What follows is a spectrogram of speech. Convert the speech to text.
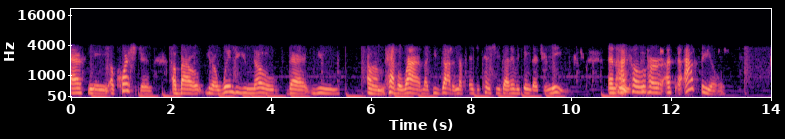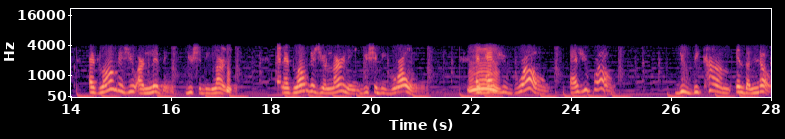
asked me a question about, you know, when do you know that you um, have arrived, like you've got enough education, you've got everything that you need. And I Hmm. told her, I said, I feel as long as you are living, you should be learning. And as long as you're learning, you should be growing. And Mm. as you grow, as you grow, you become in the know.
